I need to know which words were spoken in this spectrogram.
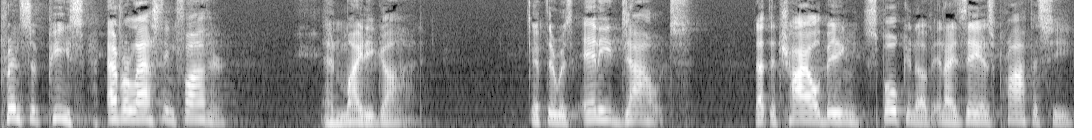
Prince of Peace, Everlasting Father, and Mighty God. If there was any doubt that the child being spoken of in Isaiah's prophecy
